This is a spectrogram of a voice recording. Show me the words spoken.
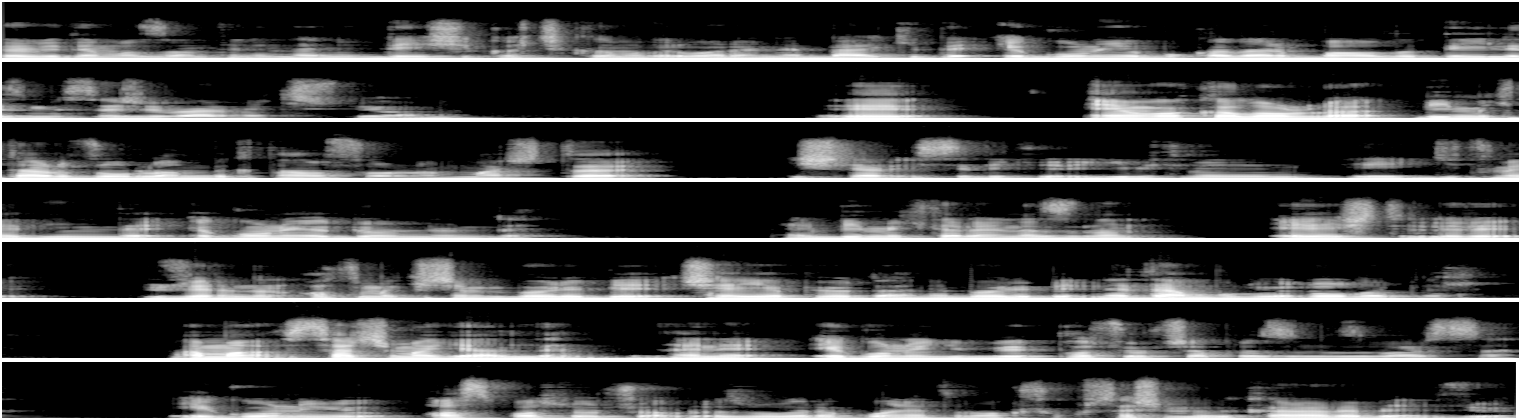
David Mazante'nin hani değişik açıklamaları var. Yani belki de Egonu'ya bu kadar bağlı değiliz mesajı vermek istiyor ama e, Envakalor'la bir miktar zorlandıktan sonra maçta işler istedikleri gibi gitmediğinde, gitmediğinde Egonu'ya döndüğünde yani bir miktar en azından eleştirileri üzerinden atmak için böyle bir şey yapıyordu. Hani böyle bir neden buluyordu olabilir. Ama saçma geldi. Hani Egonu gibi pasör çaprazınız varsa Egonu'yu as pasör çaprazı olarak oynatmak çok saçma bir karara benziyor.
